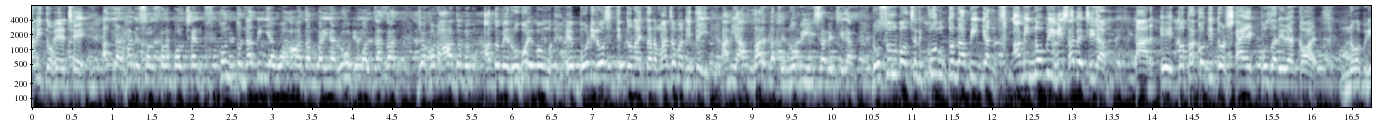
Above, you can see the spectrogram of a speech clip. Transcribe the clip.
অবধারিত হয়েছে। আল্লাহর হাবিব সাল্লাল্লাহু আলাইহি ওয়াসাল্লাম বলছেন, কুনতু নাবিয়্যা ওয়া আদম বাইনা রূহি ওয়াল জাসাদ। যখন আদম এবং আদমের রুহ এবং এ বডির অস্তিত্ব নাই, তার মাঝামাঝিতেই আমি আল্লাহর কাছে নবী হিসাবে ছিলাম। রসুল বলছেন, কুন্তু না বিজ্ঞান আমি নবী হিসাবে ছিলাম। আর এই তথাকথিত শায়েক পূজারীরা কয়, নবী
